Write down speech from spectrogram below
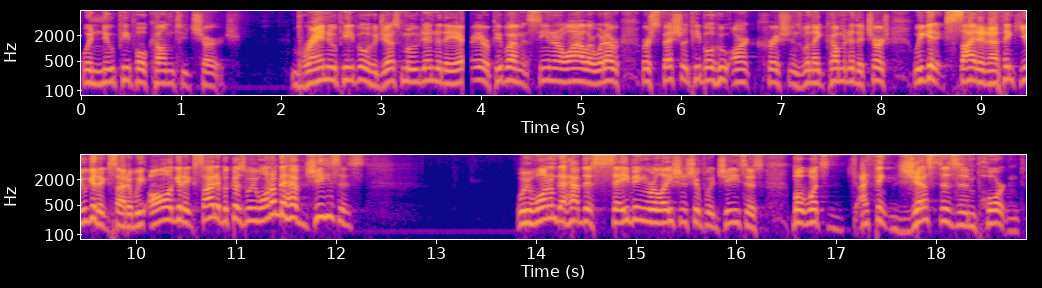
when new people come to church. Brand new people who just moved into the area, or people haven't seen in a while, or whatever, or especially people who aren't Christians. When they come into the church, we get excited. And I think you get excited. We all get excited because we want them to have Jesus. We want them to have this saving relationship with Jesus. But what's, I think, just as important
